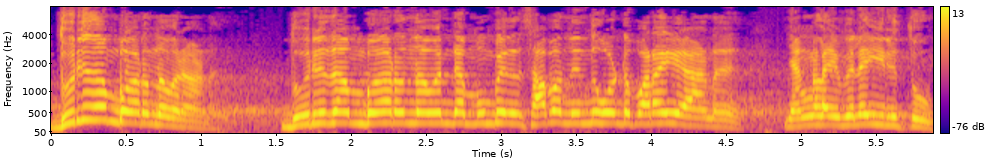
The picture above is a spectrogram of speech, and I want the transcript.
ദുരിതം പേറുന്നവനാണ്. ദുരിതം പേറുന്നവന്റെ മുമ്പിൽ സഭ നിന്നുകൊണ്ട് പറയുകയാണ് ഞങ്ങളെ വിലയിരുത്തൂ.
